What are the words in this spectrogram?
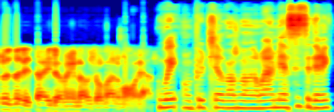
plus de détails demain dans le Journal de Montréal. Oui, on peut te lire dans le journal de Montréal. Merci Cédric.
